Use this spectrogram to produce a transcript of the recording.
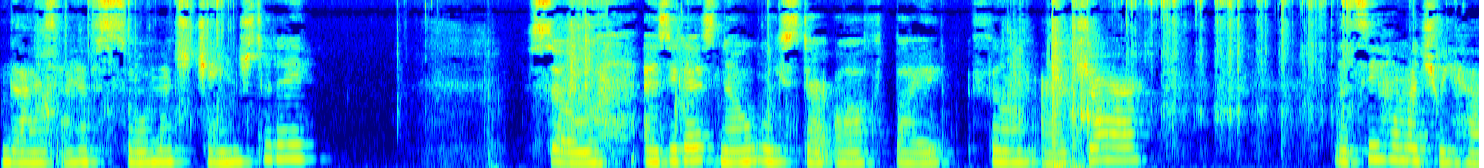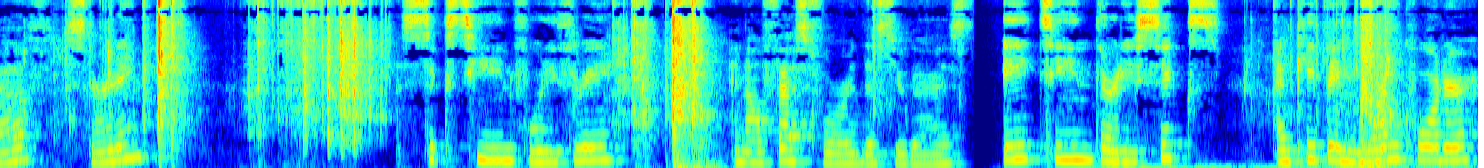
And guys, I have so much change today. So, as you guys know, we start off by filling our jar. Let's see how much we have starting. 1643 and I'll fast forward this you guys. 1836 I'm keeping one quarter.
